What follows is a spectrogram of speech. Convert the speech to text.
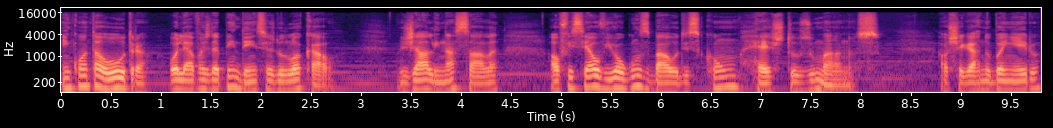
enquanto a outra olhava as dependências do local. Já ali na sala, a oficial viu alguns baldes com restos humanos. Ao chegar no banheiro,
